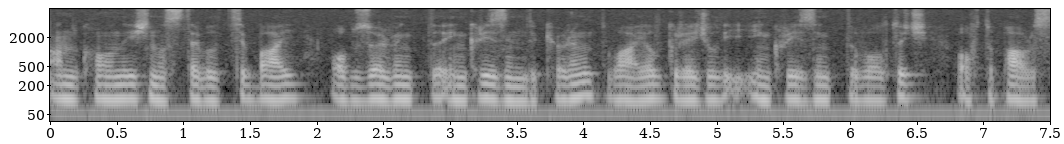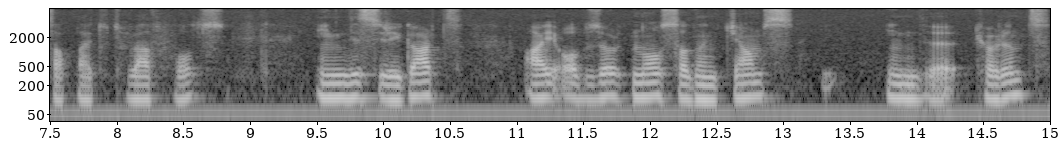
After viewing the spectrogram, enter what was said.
unconditional stability by observing the increase in the current while gradually increasing the voltage of the power supply to 12 volts in this regard, I observed no sudden jumps in the current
